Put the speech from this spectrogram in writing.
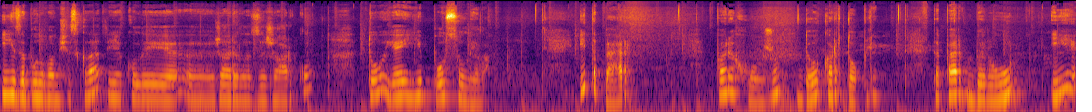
і забула вам ще сказати, я коли е, жарила зажарку, то я її посолила. І тепер переходжу до картоплі. Тепер беру і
